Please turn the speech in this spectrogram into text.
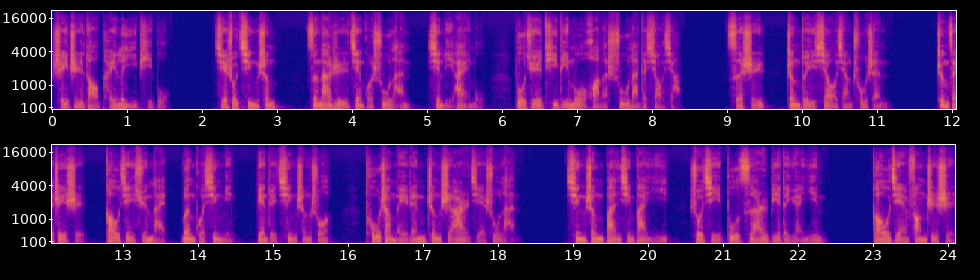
谁知倒赔了一匹布。且说庆生自那日见过舒兰，心里爱慕，不觉提笔墨画了舒兰的肖像。此时正对肖像出神，正在这时，高渐寻来，问过姓名，便对庆生说：“图上美人正是二姐舒兰。”庆生半信半疑，说起不辞而别的原因。高渐方知是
